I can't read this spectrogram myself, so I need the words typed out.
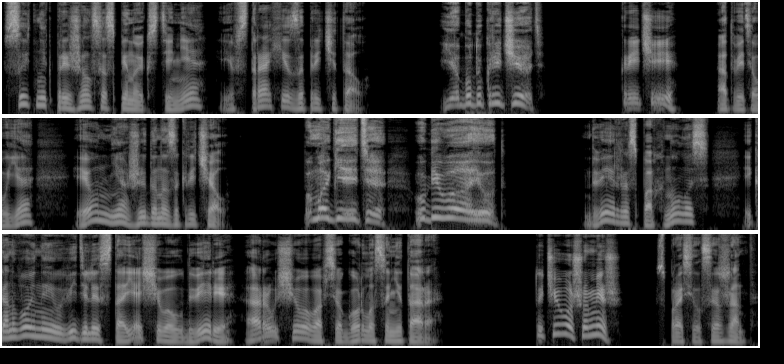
Сытник прижался спиной к стене и в страхе запричитал. «Я буду кричать!» «Кричи!» — ответил я и он неожиданно закричал. «Помогите! Убивают!» Дверь распахнулась, и конвойные увидели стоящего у двери, орущего во все горло санитара. «Ты чего шумишь?» — спросил сержант.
